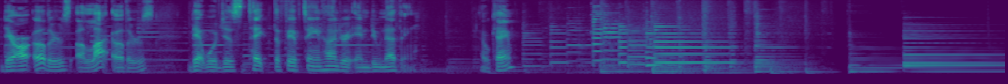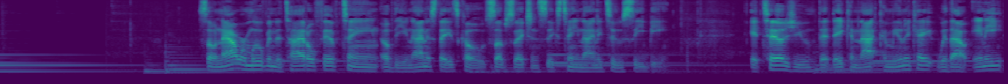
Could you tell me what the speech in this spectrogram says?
there are others, a lot others, that will just take the 1500 and do nothing. Okay? So now we're moving to Title 15 of the United States Code, subsection 1692 CB. It tells you that they cannot communicate without any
